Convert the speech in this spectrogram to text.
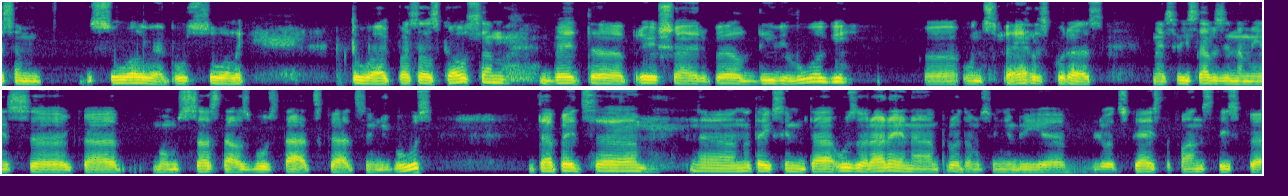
esam soli vai pussoli tuvāk pasaules kausam, bet uh, priekšā ir vēl divi logi uh, un spēles, kurās mēs visi apzināmies, uh, ka mums sastāvs būs tāds, kāds viņš būs. Tāpēc, nu, teiksim, tā uzvara arēnā, protams, viņa bija ļoti skaista, fantastiska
